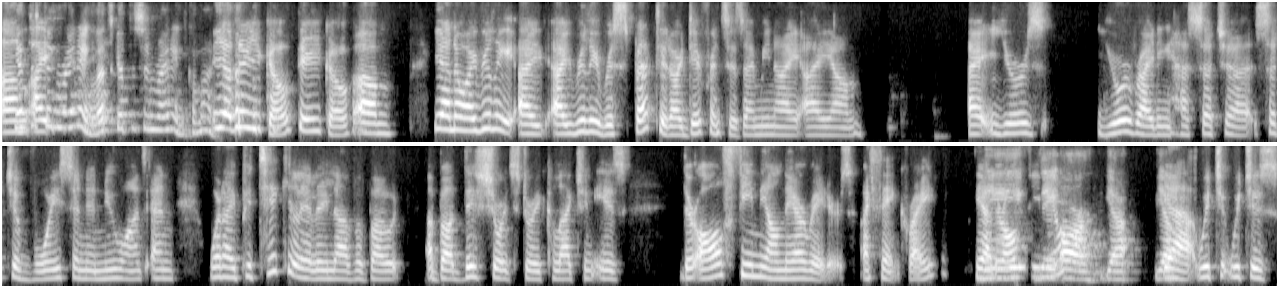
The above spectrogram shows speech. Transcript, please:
Um, get this I, in writing. Let's get this in writing. Come on. yeah, there you go. There you go. Um, yeah, no, I really, I, I really respected our differences. I mean, I, I, um, I, yours, your writing has such a such a voice and a nuance. And what I particularly love about about this short story collection is they're all female narrators. I think, right? Yeah, they, are all female. They are. Yeah yeah. yeah which which is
